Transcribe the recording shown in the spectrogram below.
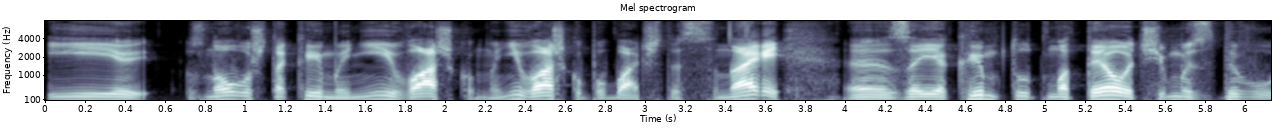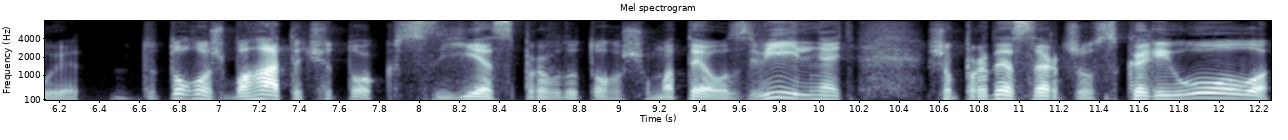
І знову ж таки, мені важко. Мені важко побачити сценарій, е, за яким тут Матео чимось здивує. До того ж, багато чуток є з приводу того, що Матео звільнять, що прийде Серджо Скаріоло.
